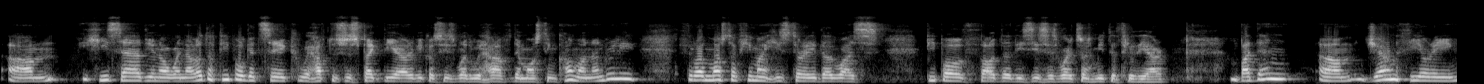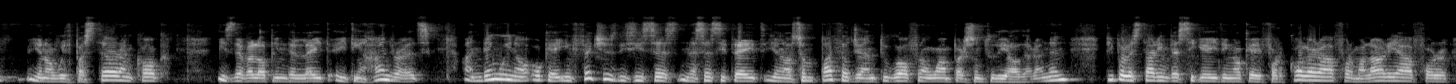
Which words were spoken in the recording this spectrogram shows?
um, he said, you know, when a lot of people get sick, we have to suspect the air because it's what we have the most in common. And really, throughout most of human history, that was people thought the diseases were transmitted through the air. But then um, germ theory, you know, with Pasteur and Koch, is developed in the late 1800s and then we know okay infectious diseases necessitate you know some pathogen to go from one person to the other. And then people start investigating okay for cholera for malaria for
